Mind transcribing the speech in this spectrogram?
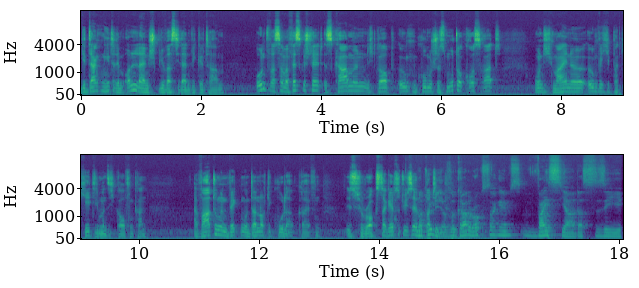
Gedanken hinter dem Online-Spiel, was die da entwickelt haben. Und was haben wir festgestellt? Es kamen, ich glaube, irgendein komisches Motocross-Rad und ich meine irgendwelche Pakete, die man sich kaufen kann. Erwartungen wecken und dann noch die Kohle abgreifen. Ist für Rockstar Games natürlich sehr natürlich, lukrativ. Also gerade Rockstar Games weiß ja, dass sie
